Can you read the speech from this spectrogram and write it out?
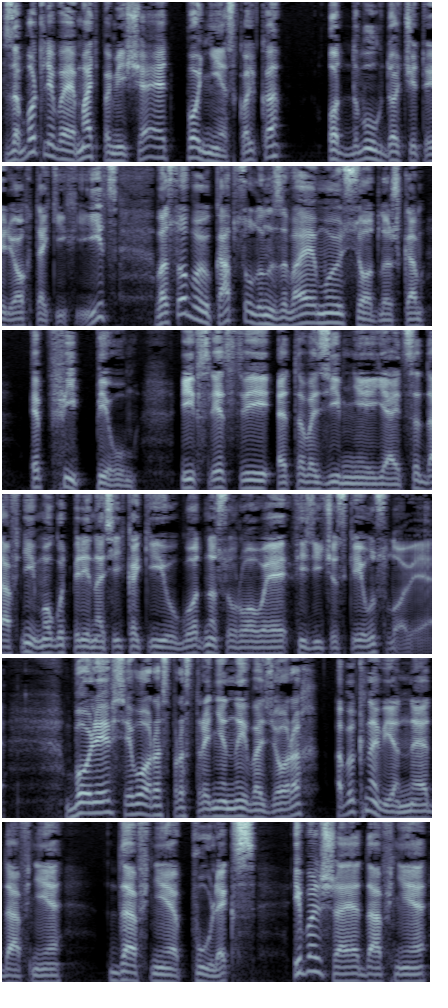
заботливая мать помещает по несколько, от двух до четырех таких яиц, в особую капсулу, называемую седлышком, эпфиппиум – и вследствие этого зимние яйца дафни могут переносить какие угодно суровые физические условия. Более всего распространены в озерах обыкновенная дафния, дафния пулекс и большая дафния,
